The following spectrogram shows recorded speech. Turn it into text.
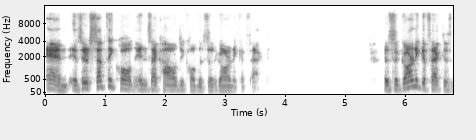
end is there something called in psychology called the Zeigarnik effect the Zeigarnik effect is,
